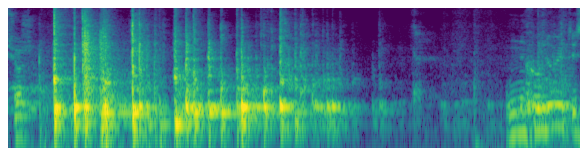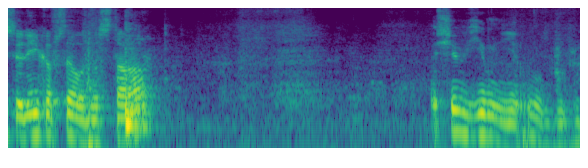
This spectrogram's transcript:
Що ж? Не хвилюйтеся, лійка все одно стара. Ще в гімні. О, боже.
